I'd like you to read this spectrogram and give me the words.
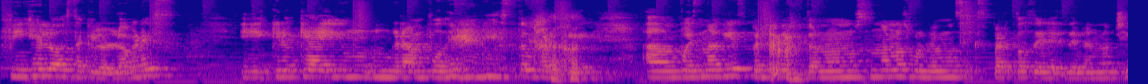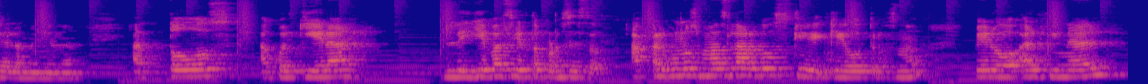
fíngelo hasta que lo logres. Y creo que hay un, un gran poder en esto porque um, pues nadie es perfecto, no nos, no nos volvemos expertos de, de, la noche a la mañana. A todos, a cualquiera, le lleva cierto proceso. A, algunos más largos que, que, otros, ¿no? Pero al final,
